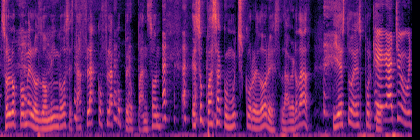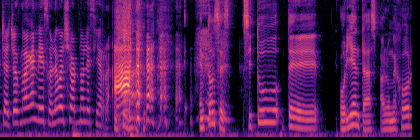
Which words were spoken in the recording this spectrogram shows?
solo come los domingos, está flaco, flaco, pero panzón. Eso pasa con muchos corredores, la verdad. Y esto es porque... Qué gacho, muchachos, no hagan eso, luego el short no le cierra. Entonces, si tú te orientas, a lo mejor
